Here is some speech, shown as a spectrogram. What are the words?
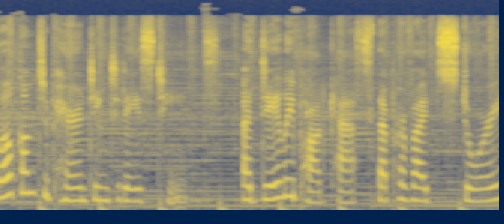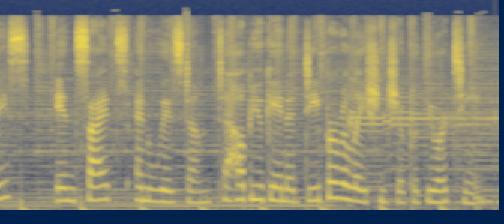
Welcome to Parenting Today's Teens, a daily podcast that provides stories, insights, and wisdom to help you gain a deeper relationship with your teen.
